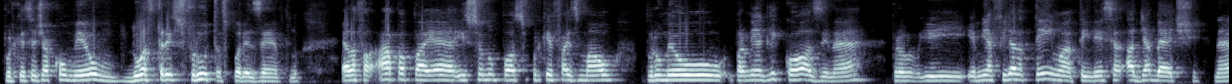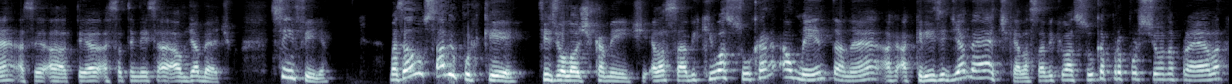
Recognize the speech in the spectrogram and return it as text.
porque você já comeu duas, três frutas, por exemplo. Ela fala, ah, papai, é, isso eu não posso porque faz mal para minha glicose, né? E, e minha filha tem uma tendência a diabetes, né? A, a ter essa tendência ao diabético. Sim, filha. Mas ela não sabe o porquê fisiologicamente. Ela sabe que o açúcar aumenta né, a, a crise diabética. Ela sabe que o açúcar proporciona para ela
